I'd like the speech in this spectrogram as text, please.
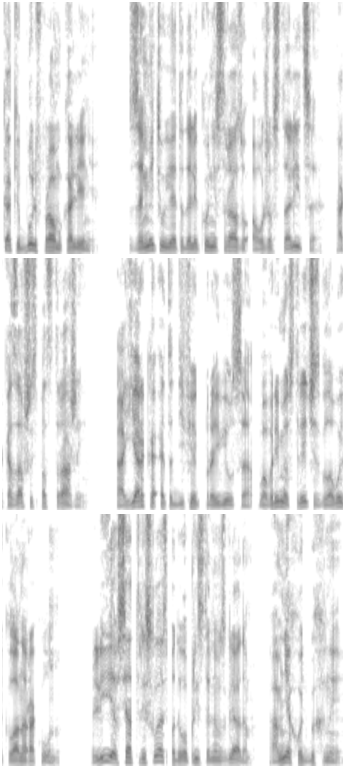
как и боль в правом колене. Заметил я это далеко не сразу, а уже в столице, оказавшись под стражей. А ярко этот дефект проявился во время встречи с главой клана Ракун. Лия вся тряслась под его пристальным взглядом, а мне хоть бы хны.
